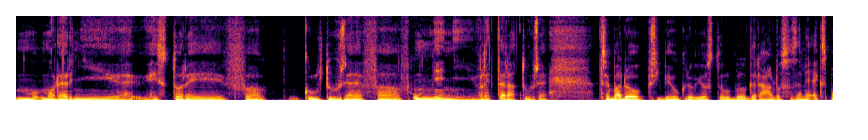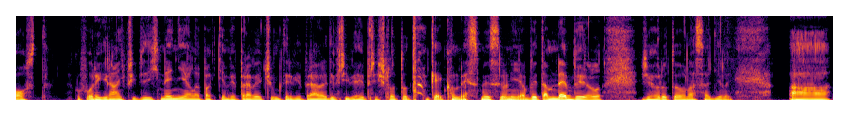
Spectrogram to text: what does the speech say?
moderní historii, v kultuře, v, v umění, v literatuře. Třeba do příběhu kruhového stolu byl grál dosazený ex post jako v originálních příbězích není, ale pak těm vypravěčům, kteří vyprávěli ty příběhy, přišlo to tak jako nesmyslný, aby tam nebyl, že ho do toho nasadili. A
